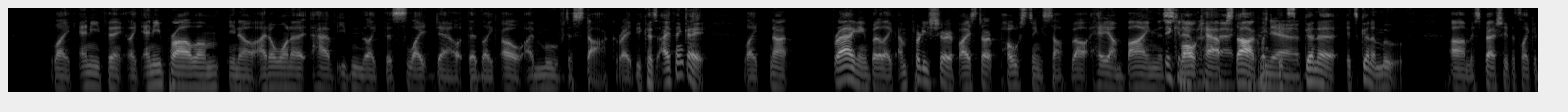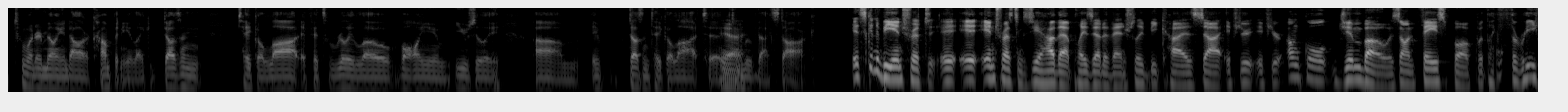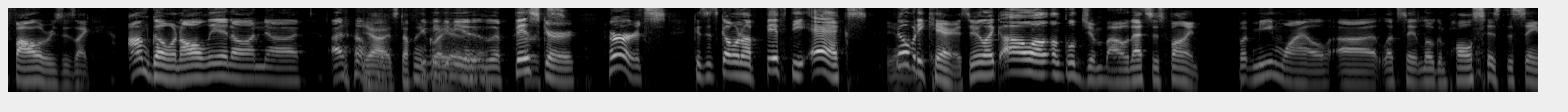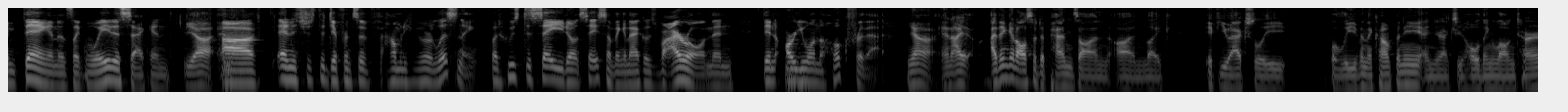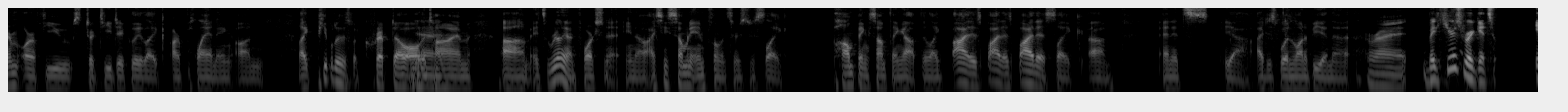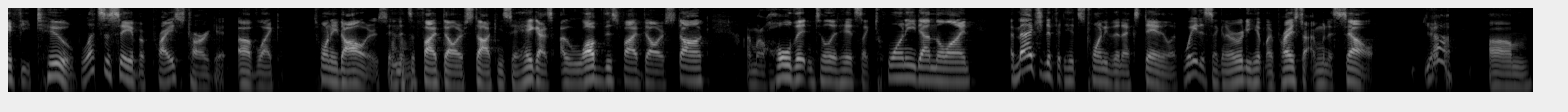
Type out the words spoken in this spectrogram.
like anything like any problem you know i don't want to have even like the slight doubt that like oh i moved a stock right because i think i like not bragging but like i'm pretty sure if i start posting stuff about hey i'm buying this small cap effect. stock like it's gonna it's gonna move um, especially if it's like a $200 million company like it doesn't take a lot if it's really low volume usually um, it doesn't take a lot to, Yeah. to move that stock it's going to be interest, interesting to see how that plays out eventually because uh, if your if your uncle Jimbo is on Facebook with like three followers is like I'm going all in on uh, I don't know Yeah, it's definitely give me, give me a, area. the Fisker hurts because it's going up 50x Yeah. nobody cares you're like oh well, Uncle Jimbo that's just fine but meanwhile uh, let's say Logan Paul says the same thing and it's like wait a second Yeah, and- uh, and it's just the difference of how many people are listening. But who's to say you don't say something and that goes viral, and then then are you on the hook for that? Yeah, and I I think it also depends on on like if you actually believe in the company and you're actually holding long term, or if you strategically like are planning on like people do this with crypto all Yeah. the time. Um, it's really unfortunate. You know, I see so many influencers just like pumping something up. They're like, buy this, buy this, buy this. Like, um, and it's yeah, I just wouldn't want to be in that. Right. But here's where it gets iffy too. Let's just say you have a price target of like twenty dollars and it's a five dollar stock, and you say, Hey guys, I love this five dollar stock. I'm gonna hold it until it hits like twenty down the line. Imagine if it hits twenty the next day and they're like, wait a second, I already hit my price target, I'm gonna sell. Yeah. Um,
